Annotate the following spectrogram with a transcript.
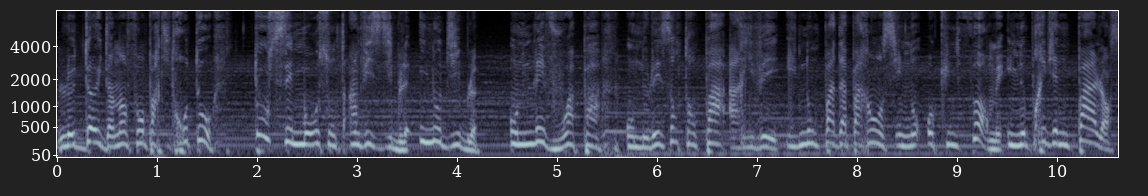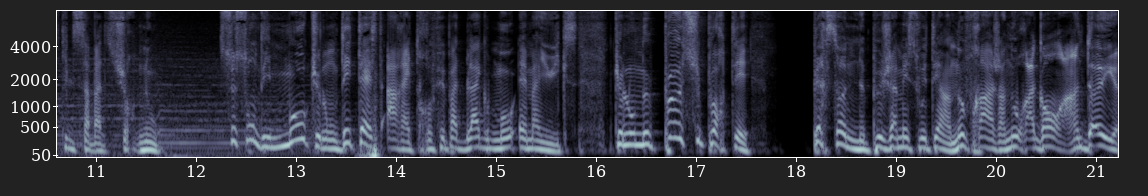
le deuil d'un enfant parti trop tôt, tous ces mots sont invisibles, inaudibles. On ne les voit pas, on ne les entend pas arriver, ils n'ont pas d'apparence, ils n'ont aucune forme, ils ne préviennent pas lorsqu'ils s'abattent sur nous. Ce sont des mots que l'on déteste, arrête, refais pas de blague, mots M-A-U-X, que l'on ne peut supporter. Personne ne peut jamais souhaiter un naufrage, un ouragan, un deuil,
